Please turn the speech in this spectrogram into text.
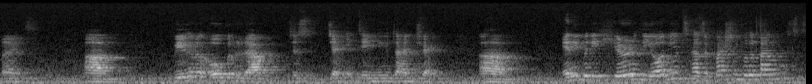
Thanks. Um, we're gonna open it up, just checking, taking a time check. Um, anybody here in the audience has a question for the panelists?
